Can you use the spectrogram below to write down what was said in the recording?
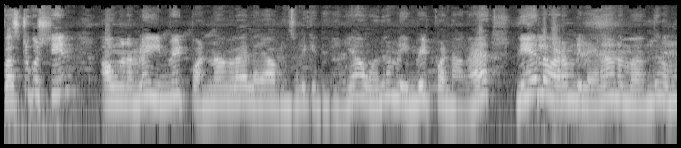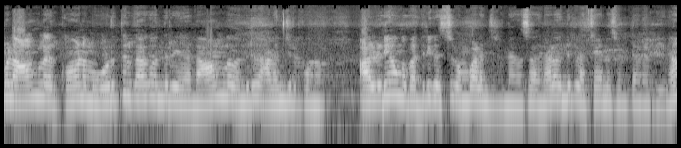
ஃபர்ஸ்ட் கொஸ்டின் அவங்க நம்மளை இன்வைட் பண்ணாங்களா இல்லையா அப்படின்னு சொல்லி கேட்டிருக்கீங்க. அவங்க வந்து நம்மளை இன்வைட் பண்ணாங்க. நேரில் வர முடியல. ஏன்னா நம்ம வந்து ரொம்ப லாங்கில் இருக்கோம். நம்ம ஒருத்தருக்காக வந்து லாங்கில் வந்துட்டு அலைஞ்சிட்டு போனோம். ஆல்ரெடி அவங்க பத்திரிக்கை வச்சு ரொம்ப அலைஞ்சிருந்தாங்க. ஸோ அதனால வந்துட்டு லட்சம் என்ன சொல்லிட்டாரு அப்படின்னா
